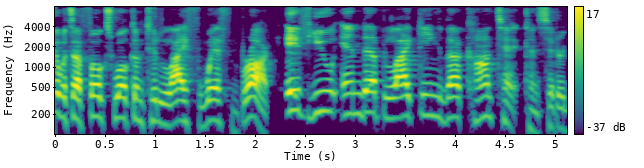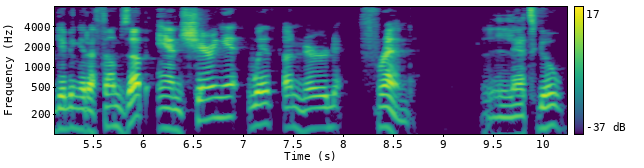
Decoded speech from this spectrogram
Hey, what's up, folks? Welcome to Life with Brock. If you end up liking the content, consider giving it a thumbs up and sharing it with a nerd friend. Let's go.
